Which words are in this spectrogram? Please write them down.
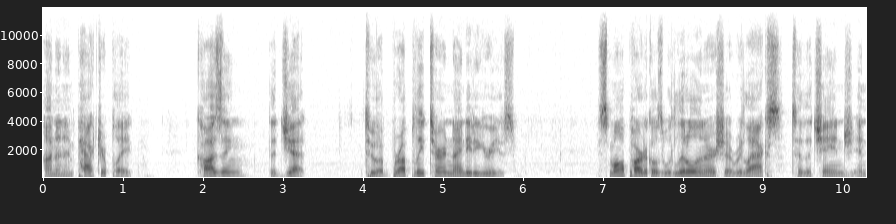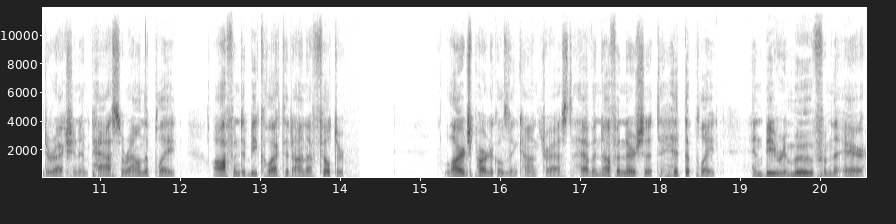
on an impactor plate, causing the jet to abruptly turn 90 degrees. Small particles with little inertia relax to the change in direction and pass around the plate, often to be collected on a filter. Large particles, in contrast, have enough inertia to hit the plate and be removed from the air.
